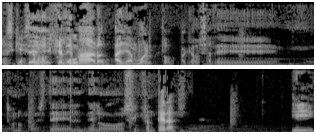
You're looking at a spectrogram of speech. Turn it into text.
es que de que Lemar justo- haya muerto a causa de... Bueno, pues de, de los Sin Fronteras. Y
